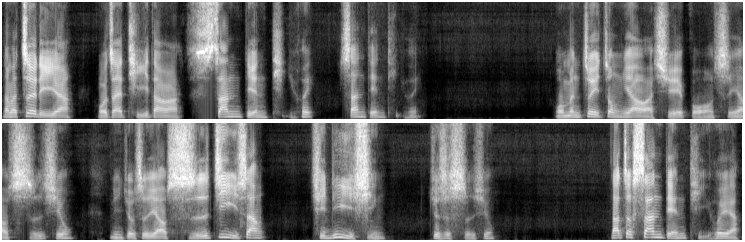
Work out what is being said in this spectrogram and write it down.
那么这里呀，我再提到啊，三点体会，三点体会。我们最重要啊，学佛是要实修，你就是要实际上去例行，就是实修。那这三点体会啊，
